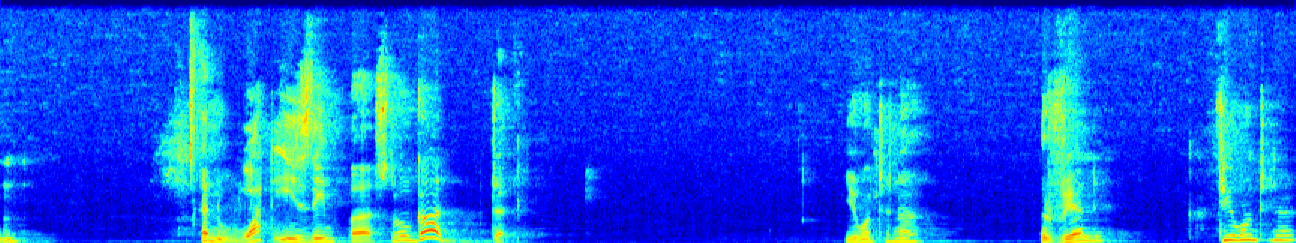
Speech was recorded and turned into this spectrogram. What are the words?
Hmm? And what is the impersonal God? You want to know? Really? Do you want to know?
